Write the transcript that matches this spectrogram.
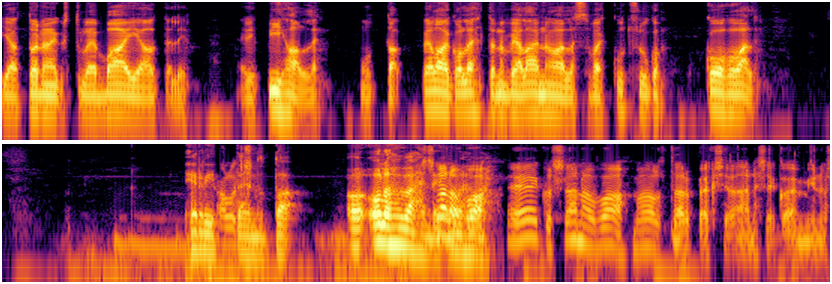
ja todennäköisesti tulee buyout, eli, eli pihalle. Mutta pelaako Lehtonen vielä NHL vai kutsuuko KHL? Erittäin tota, ole hyvä, Henri. Sano ole vaan. Hyvä. Ei kun sano vaan. Mä oon tarpeeksi äänessä, koen minus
